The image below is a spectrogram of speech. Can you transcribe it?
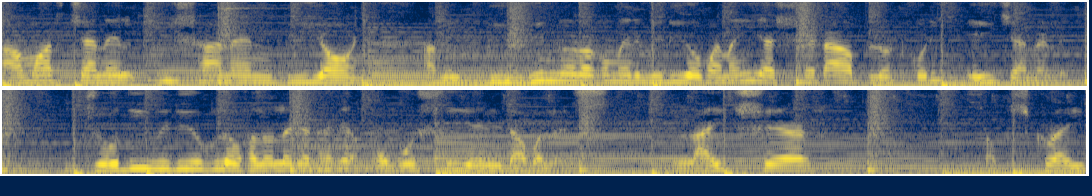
আমার চ্যানেল ঈশান অ্যান্ড বিয়ন্ড আমি বিভিন্ন রকমের ভিডিও বানাই আর সেটা আপলোড করি এই চ্যানেলে যদি ভিডিওগুলো ভালো লেগে থাকে, অবশ্যই এই double S like share subscribe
